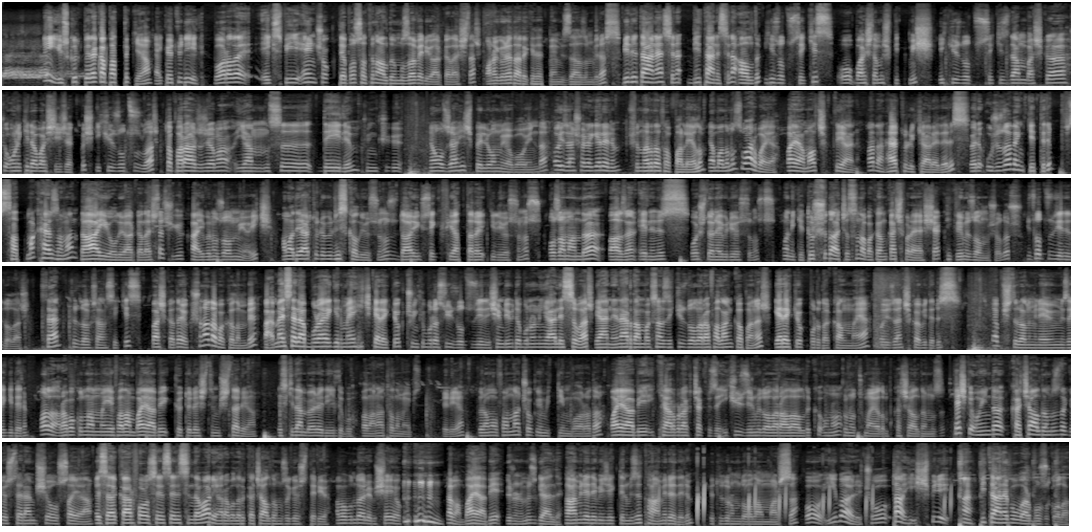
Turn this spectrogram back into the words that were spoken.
Hey 141'e kapattık ya. ya. Kötü değil. Bu arada XP'yi en çok depo satın aldığımızda veriyor arkadaşlar. Ona göre de hareket etmemiz lazım biraz. Bir tanesini bir tanesini aldık. 238 o başlamış bitmiş. 238'den başka şu 12'de başlayacakmış. 230 var. Bu da para harcama yanlısı değilim. Çünkü ne olacağı hiç belli olmuyor bu oyunda. O yüzden şöyle gelelim. Şunları da toparlayalım. Ya malımız var baya. Baya mal çıktı yani. Bunlardan her türlü kar ederiz. Böyle ucuza denk getirip satmak her zaman daha iyi oluyor arkadaşlar. Çünkü kaybınız olmuyor hiç. Ama diğer türlü bir risk alıyorsunuz. Daha yüksek fiyatlara gidiyorsunuz. O zaman da bazen eliniz boş dönebiliyorsunuz. 12. Turşu da açılsın da bakalım kaç para yaşayacak. Fikrimiz olmuş olur. 137 dolar. Sen 198. Başka da yok. Şuna da bakalım bir. Bak mesela buraya girmeye hiç gerek yok. Çünkü burası 137. Şimdi bir de bunun ihalesi var. Yani nereden baksanız 200 dolara falan kapanır. Gerek yok burada kalmaya. O yüzden çıkabiliriz. Yapıştıralım yine evimize gidelim. Bu arada araba kullanmayı falan bayağı bir kötüleştirmişler ya. Eskiden böyle değildi bu. Falan atalım hepsini geriye. Gramofondan çok ümitliyim bu arada. Bayağı bir kar bırakacak bize. 220 dolar al aldık. Onu unutmayalım kaç aldığımızı. Keşke oyunda kaç aldığımızı da gösteren bir şey olsa ya. Mesela Car for Sale serisinde var ya arabaları kaç aldığımızı gösteriyor. Ama bunda öyle bir şey yok. tamam bayağı bir ürünümüz geldi. Tamir edebileceklerimizi tamir edelim. Kötü durumda olan varsa. O iyi bari. Çoğu ta hiçbiri Heh, bir tane bu var bozuk olan.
